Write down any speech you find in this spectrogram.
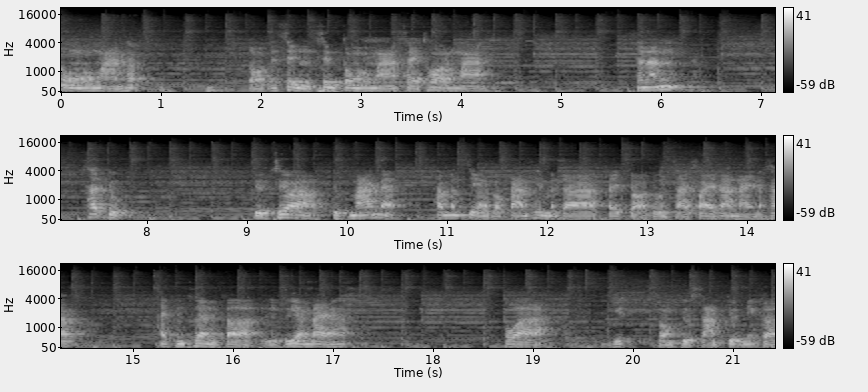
ตรงลงมานะครับ ต่อเป็นเส้นเส้นตรงลงมา ใส่ท่อลงมา ฉะนั้นถ้าจุดจุดที่ว่าจุดมาร์กเนี่ยถ้ามันเสี่ยงต่อการที่มันจะไปเจาะโดนสายไฟด้านในนะครับ ให้เพื่อนๆก็หลีกเลี่ยงได้นะครับ เพราะว่ายึด2จุด3จุดนี่ก็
